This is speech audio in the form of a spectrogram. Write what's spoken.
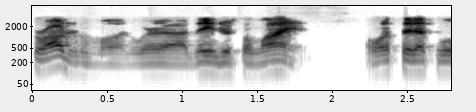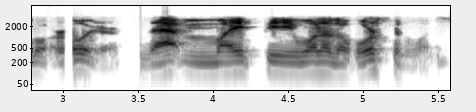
Scrodden one, where uh, Dangerous Alliance. I want to say that's a little earlier. That might be one of the Horseman ones.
